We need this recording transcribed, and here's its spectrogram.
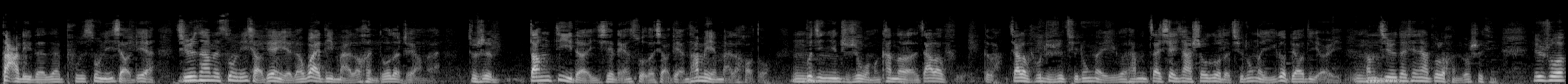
大力的在铺苏宁小店。其实他们苏宁小店也在外地买了很多的这样的，就是。当地的一些连锁的小店，他们也买了好多，不仅仅只是我们看到的家乐福，对吧？家乐福只是其中的一个，他们在线下收购的其中的一个标的而已。他们其实在线下做了很多事情，就是说，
